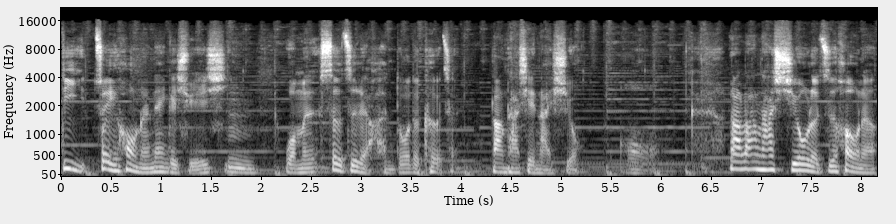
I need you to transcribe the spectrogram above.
第最后的那个学习，嗯我们设置了很多的课程，让他先来修。哦那让他修了之后呢，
